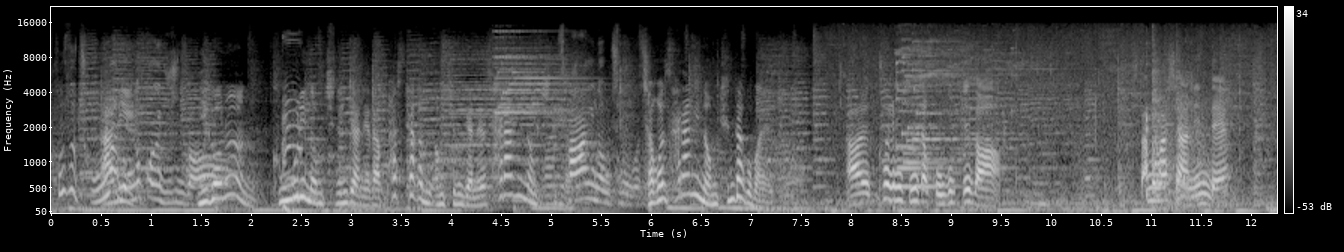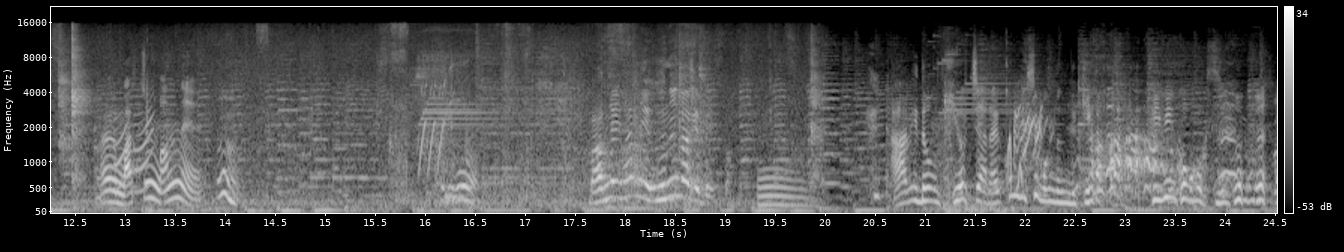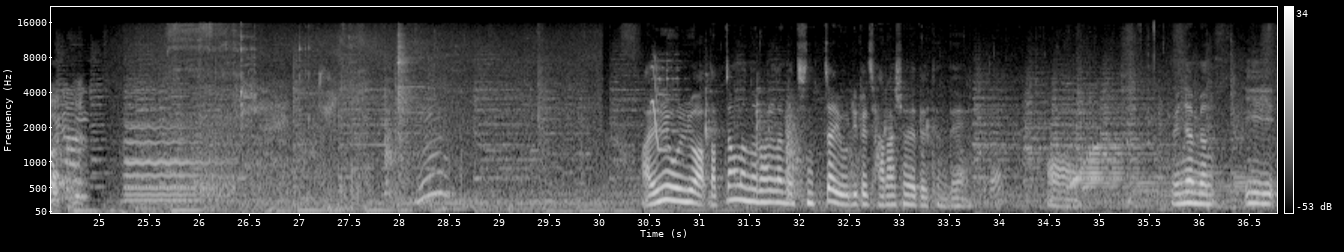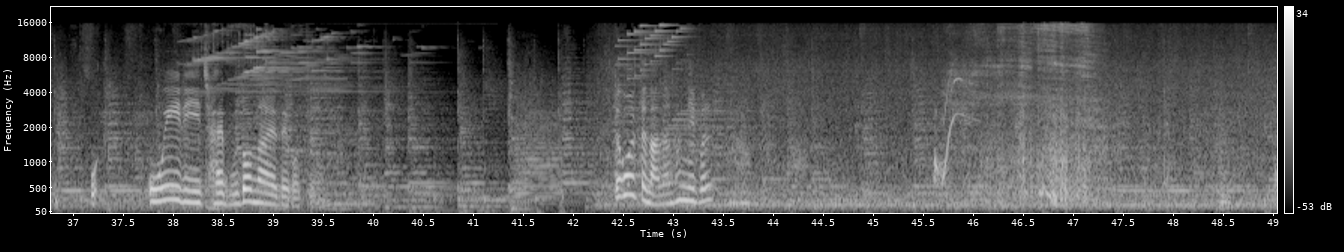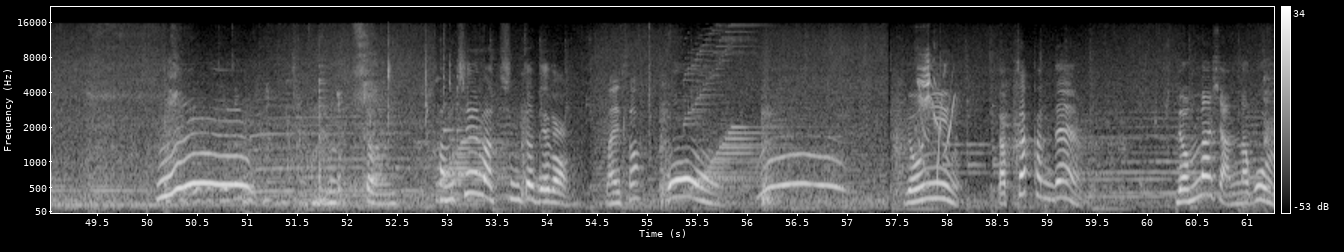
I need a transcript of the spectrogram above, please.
소스 정말 아니, 넉넉하게 주신다. 이거는 국물이 넘치는 게 아니라 파스타가 넘치는 게 아니라 사랑이 넘치는 거야. 사랑이 넘치는 거죠. 저건 사랑이 넘친다고 봐야죠. 아 크림 진짜 고급지다. 싼 맛이 아닌데. 아, 맛집 맞네. 그리고 마늘 향이 은은하게 돼 있어. 아미 너무 귀엽지 않아요? 콩국수 먹는 느낌? 비빔 콩국수. 알리올리오 납작면으로 하려면 진짜 요리를 잘 하셔야 될 텐데. 어, 왜냐면 이 오- 오일이 잘 묻어나야 되거든. 뜨거울 때 나는 한 입을. 감칠맛 진짜 대박. 맛있어? 오. 면이 납작한데 면 맛이 안 나고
